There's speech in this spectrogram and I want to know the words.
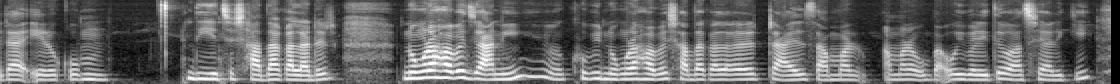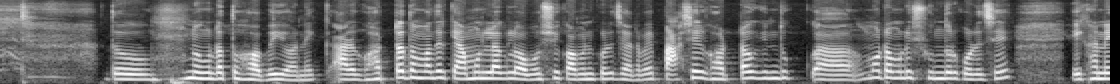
এরা এরকম দিয়েছে সাদা কালারের। নোংরা হবে জানি, খুবই নোংরা হবে সাদা কালারের টাইলস আমার আমার ওই বাড়িতেও আছে আর কি। তো নোংরা তো হবেই অনেক। আর ঘরটা তোমাদের কেমন লাগল অবশ্যই কমেন্ট করে জানাবে। পাশের ঘরটাও কিন্তু মোটামুটি সুন্দর করেছে। এখানে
